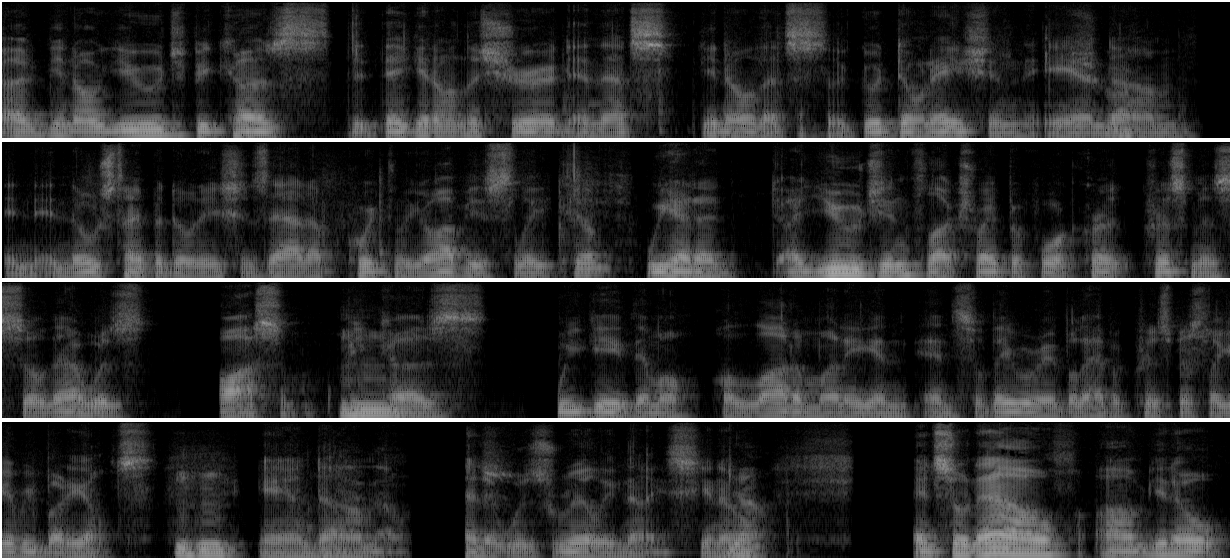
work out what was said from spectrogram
uh, you know huge because they get on the shirt, and that's you know that's a good donation, and Sure. um and, and those type of donations add up quickly. Obviously, Yep. we had a, a huge influx right before Chri- Christmas, so that was awesome Mhm. because we gave them a, a lot of money, and and so they were able to have a Christmas like everybody else, Mhm. and um and it was really nice, you know. Yeah. And so now, um, you know,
